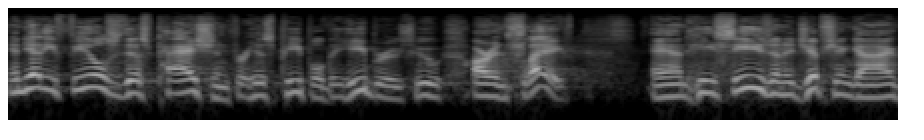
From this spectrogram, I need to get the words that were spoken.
and yet he feels this passion for his people, the Hebrews, who are enslaved. And he sees an Egyptian guy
